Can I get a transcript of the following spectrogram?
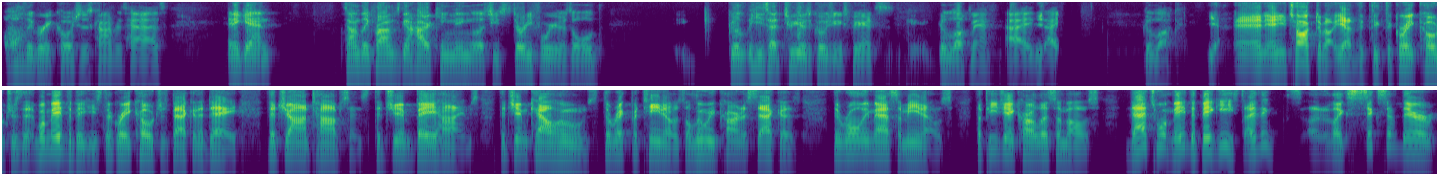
all the great coaches this conference has. And again, sounds like Providence going to hire Kim English. He's 34 years old. Good. He's had two years of coaching experience. Good luck, man. I, yeah. I good luck. Yeah, and and you talked about yeah the, the, the, great coaches that what made the Big East the great coaches back in the day the John Thompsons, the Jim Boeheims, the Jim Calhouns, the Rick Pitinos, the Louis Carnesecas, the Rollie Massiminos, the PJ Carlesimos, that's what made the Big East. I think uh, like six of their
